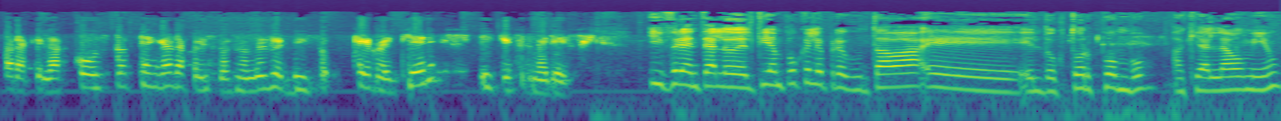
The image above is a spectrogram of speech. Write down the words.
para que la costa tenga la prestación de servicio que requiere y que se merece. Y frente a lo del tiempo que le preguntaba eh, el doctor Pombo, aquí al lado mío.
